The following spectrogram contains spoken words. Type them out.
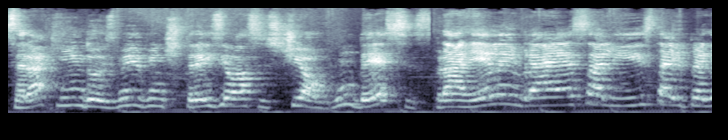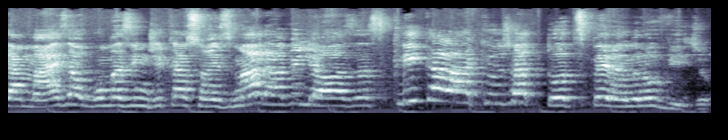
Será que em 2023 eu assisti algum desses? Para relembrar essa lista e pegar mais algumas indicações maravilhosas, clica lá que eu já tô te esperando no vídeo.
